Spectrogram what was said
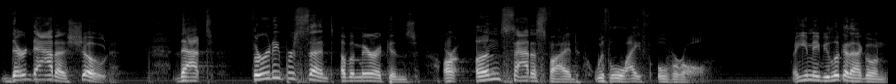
Their data showed that 30% of Americans are unsatisfied with life overall. Now, you may be looking at that going,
